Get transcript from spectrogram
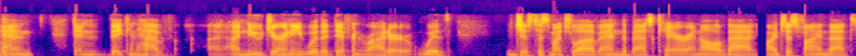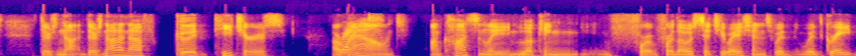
yeah. and then they can have a, a new journey with a different rider with just as much love and the best care and all of that i just find that there's not there's not enough good teachers around right. I'm constantly looking for for those situations with with great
